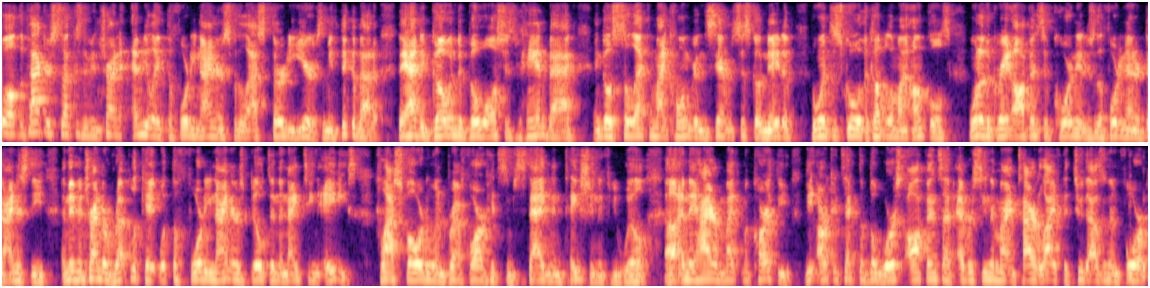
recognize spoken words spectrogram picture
Well, the Packers suck because they've been trying to emulate the 49ers for the last 30 years. I mean, think about it. They had to go into Bill Walsh's handbag and go select Mike Holmgren, the San Francisco native who went to school with a couple of my uncles, one of the great offensive coordinators of the 49er dynasty. And they've been trying to replicate what the 49ers built in the 1980s. Flash forward to when Brett Favre hit some stagnation, if you will. Uh, and they hire Mike McCarthy, the architect of the worst offense I've ever seen in my entire life, the 2004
